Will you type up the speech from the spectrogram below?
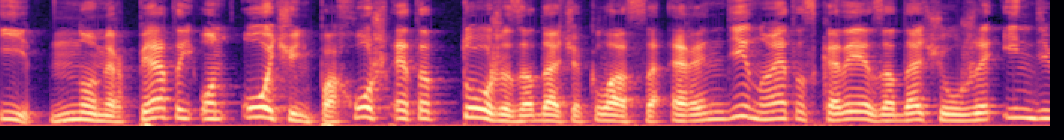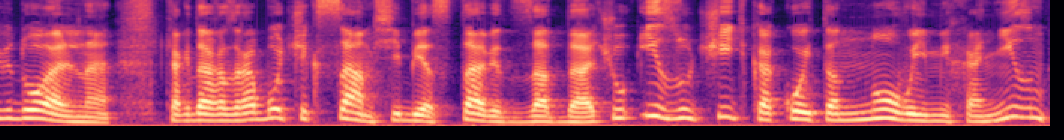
И номер пятый, он очень похож, это тоже задача класса R&D, но это скорее задача уже индивидуальная, когда разработчик сам себе ставит задачу изучить какой-то новый механизм,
